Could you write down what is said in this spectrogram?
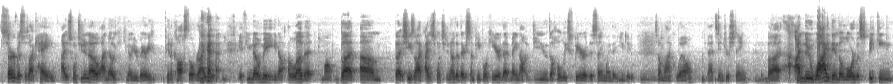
service, was like, "Hey, I just want you to know. I know you know you're very Pentecostal, right? if, if you know me, you know I love it. Come on. But um, but she's like, I just want you to know that there's some people here that may not view the Holy Spirit the same way that you do. Mm. So I'm like, well, that's interesting. Mhm. But I- I knew why then the Lord was speaking,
